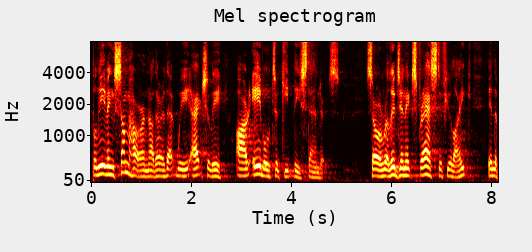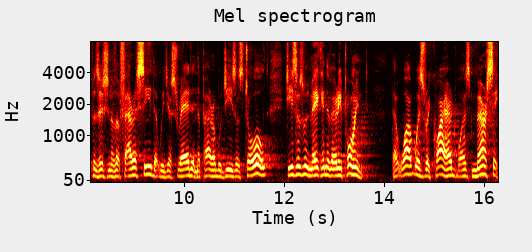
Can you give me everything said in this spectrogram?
believing somehow or another that we actually are able to keep these standards. So, religion expressed, if you like, in the position of the Pharisee that we just read in the parable Jesus told, Jesus was making the very point that what was required was mercy.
